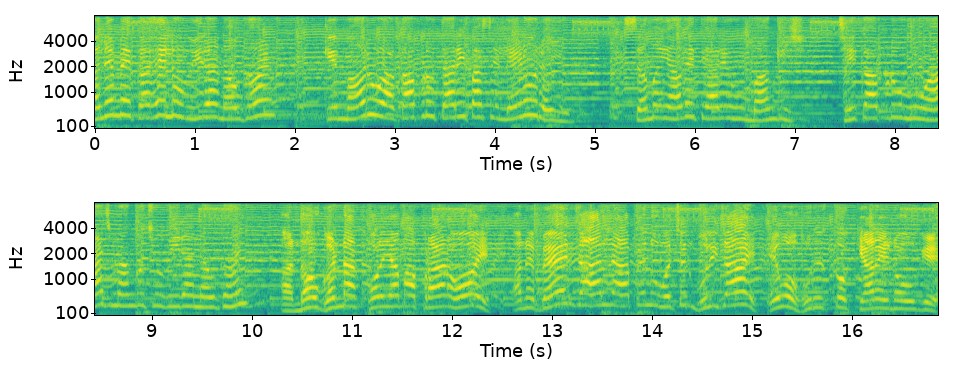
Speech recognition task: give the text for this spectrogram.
અને મેં કહેલું, વીરા નવઘણ, કે મારું આ કાપડું તારી પાસે લેણું રહ્યું? સમય આવે ત્યારે હું માંગીશ. જે કાપડું હું આજ માંગુ છું, વીરા નવઘણ. આ નવગણના ખોળિયામાં પ્રાણ હોય અને બેન જાહલને આપેલું વચન ભૂલી જાય, એવો હુરજ તો ક્યારેય ન ઉગે.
